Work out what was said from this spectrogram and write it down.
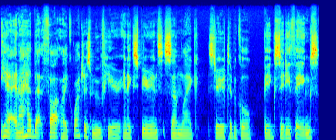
yeah, and I had that thought like, watch us move here and experience some like stereotypical big city things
